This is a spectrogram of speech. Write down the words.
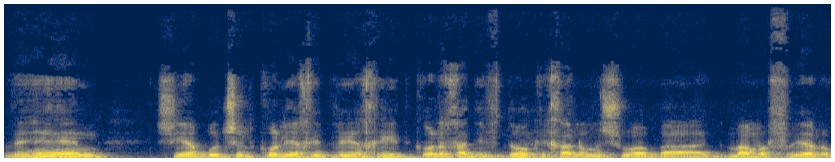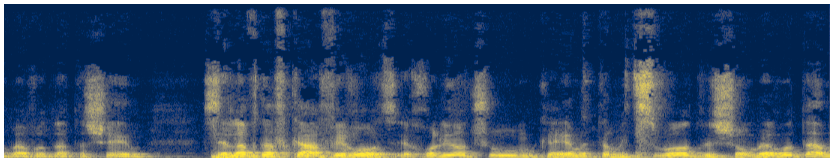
והן שיעבוד של כל יחיד ויחיד, כל אחד יבדוק היכן הוא משועבד, מה מפריע לו בעבודת השם. זה לאו דווקא עבירות, זה יכול להיות שהוא מקיים את המצוות ושומר אותן,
